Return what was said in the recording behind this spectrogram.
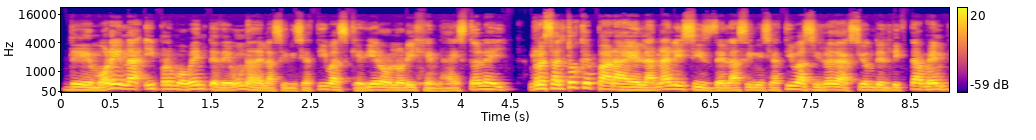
de Morena y promovente de una de las iniciativas que dieron origen a esta ley, Resaltó que para el análisis de las iniciativas y redacción del dictamen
